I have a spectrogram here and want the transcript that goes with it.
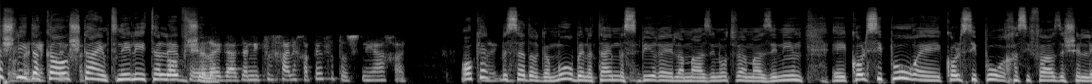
יש לי דקה או שתיים, תני לי את הלב אוקיי, שלו. רגע, אז אני צריכה לחפש אותו שנייה אחת. אוקיי, רגע. בסדר גמור. בינתיים נסביר אה, למאזינות והמאזינים. אה, כל סיפור, אה, כל סיפור החשיפה הזה של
